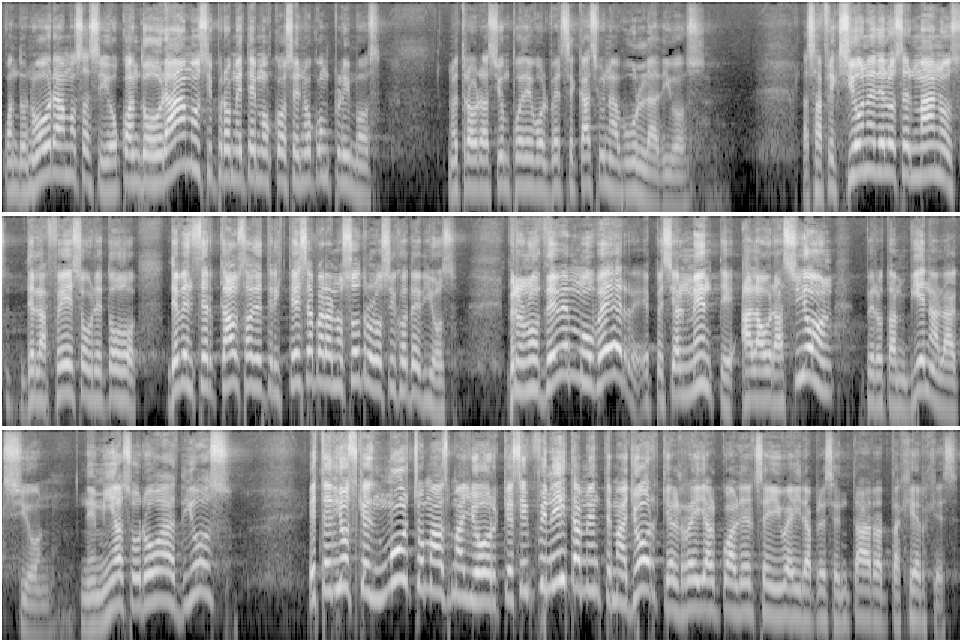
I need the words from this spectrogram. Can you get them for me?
cuando no oramos así o cuando oramos y prometemos cosas y no cumplimos, nuestra oración puede volverse casi una burla a Dios. Las aflicciones de los hermanos, de la fe sobre todo, deben ser causa de tristeza para nosotros los hijos de Dios. Pero nos deben mover especialmente a la oración, pero también a la acción. Nemías oró a Dios este Dios que es mucho más mayor, que es infinitamente mayor que el rey al cual él se iba a ir a presentar, Artajerjes.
